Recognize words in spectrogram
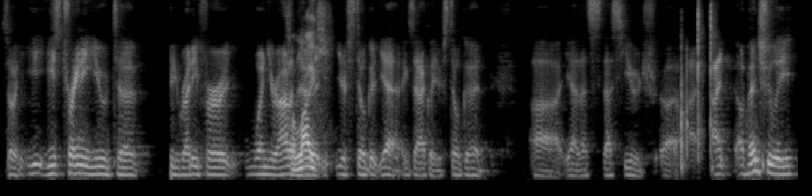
So he, he's training you to be ready for when you're out for of there. Life. You're still good. Yeah, exactly. You're still good. Uh, yeah, that's that's huge. Uh, I, I, eventually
